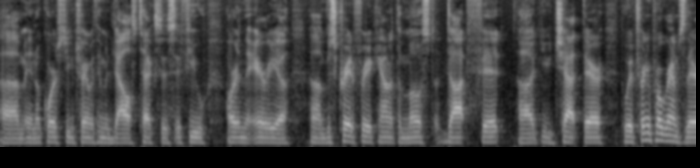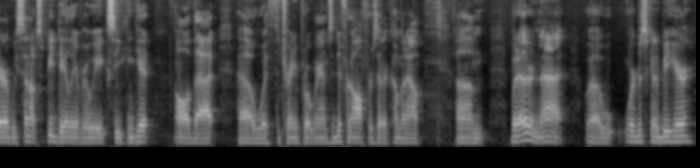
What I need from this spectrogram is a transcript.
Um, and of course, you can train with him in Dallas, Texas if you are in the area. Um, just create a free account at the most.fit. Uh, you can chat there. But we have training programs there. We send out Speed Daily every week, so you can get all of that uh, with the training programs and different offers that are coming out. Um, but other than that, uh, we're just going to be here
